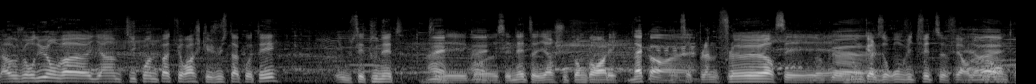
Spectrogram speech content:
Là aujourd'hui, on va, il y a un petit coin de pâturage qui est juste à côté et où c'est tout net. Ouais, c'est, ouais. net, c'est-à-dire je suis pas encore allé. D'accord. Ouais. C'est plein de fleurs, c'est... Donc, Donc, euh, elles auront vite fait de se faire le ventre,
